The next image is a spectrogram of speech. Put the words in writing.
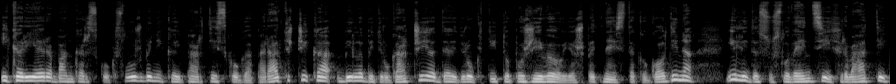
I karijera bankarskog službenika i partijskog aparatčika bila bi drugačija da je drug Tito poživeo još 15 godina ili da su Slovenci i Hrvati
